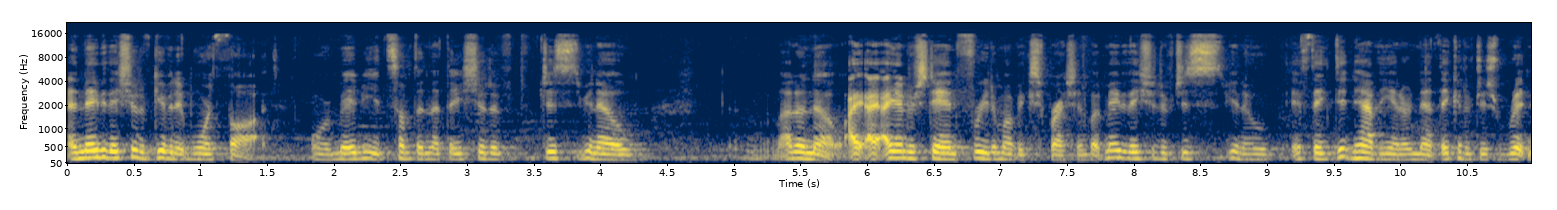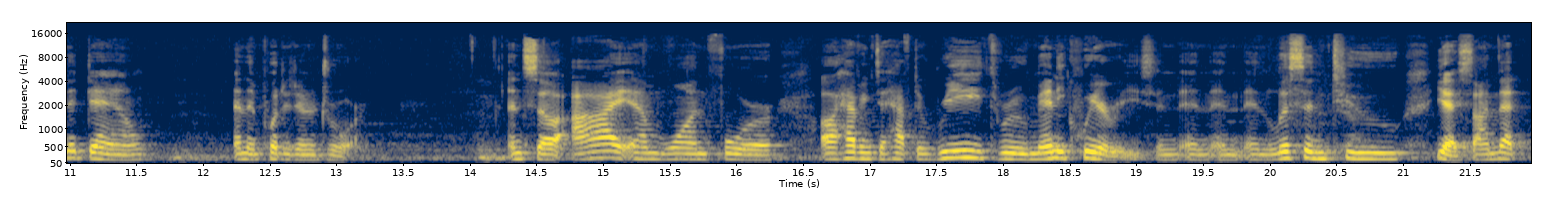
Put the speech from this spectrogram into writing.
and maybe they should have given it more thought, or maybe it's something that they should have just you know, I don't know. I, I understand freedom of expression, but maybe they should have just you know, if they didn't have the internet, they could have just written it down, and then put it in a drawer. Hmm. And so I am one for uh, having to have to read through many queries and, and, and, and listen to, yes, I'm that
